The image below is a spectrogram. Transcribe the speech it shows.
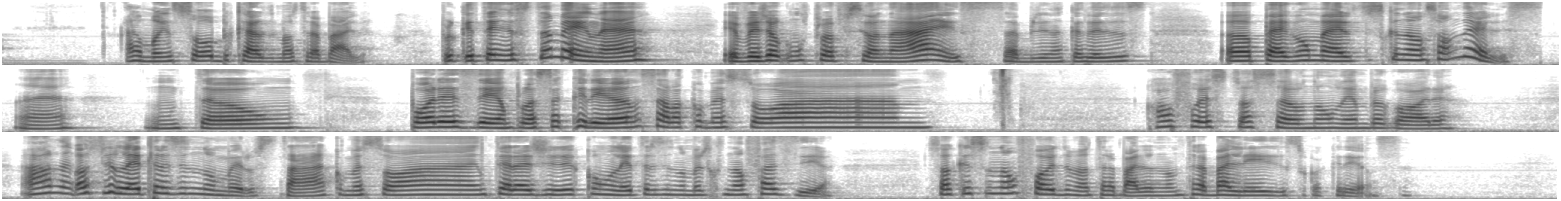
a mãe soube que era do meu trabalho. Porque tem isso também, né? Eu vejo alguns profissionais, Sabrina, que às vezes uh, pegam méritos que não são deles, né? Então, por exemplo, essa criança, ela começou a... Qual foi a situação? Não lembro agora. Ah, negócio de letras e números, tá? Começou a interagir com letras e números que não fazia. Só que isso não foi do meu trabalho, eu não trabalhei isso com a criança.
